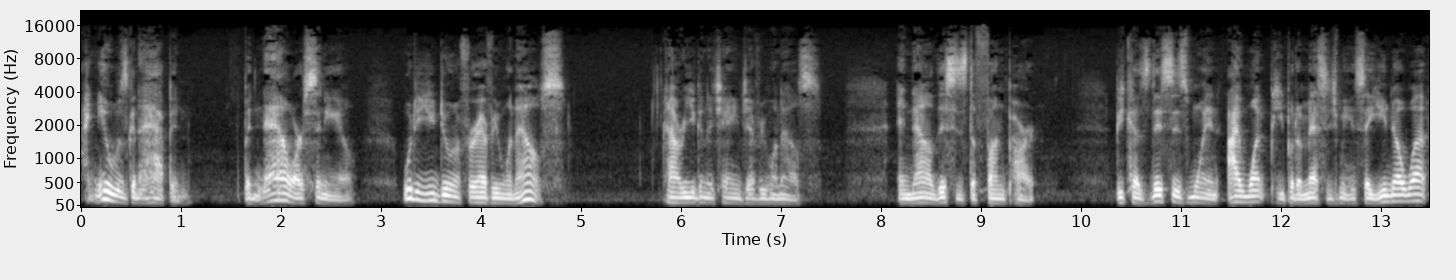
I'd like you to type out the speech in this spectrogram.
I knew it was going to happen. But now, Arsenio, what are you doing for everyone else? How are you going to change everyone else? And now this is the fun part. Because this is when I want people to message me and say, you know what?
